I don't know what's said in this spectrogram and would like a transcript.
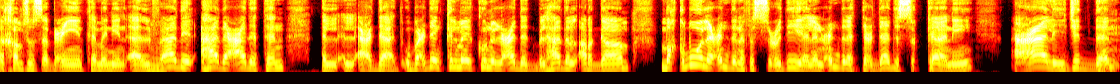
75 80 ألف. م. هذه هذا عادة ال- الأعداد. وبعدين كل ما يكون العدد بهذا الأرقام مقبولة عندنا في السعودية لأن عندنا التعداد السكاني عالي جدا م.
